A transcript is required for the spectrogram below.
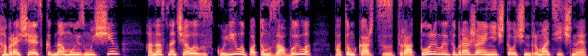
Обращаясь к одному из мужчин, она сначала заскулила, потом завыла, потом, кажется, затараторила, изображая нечто очень драматичное,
